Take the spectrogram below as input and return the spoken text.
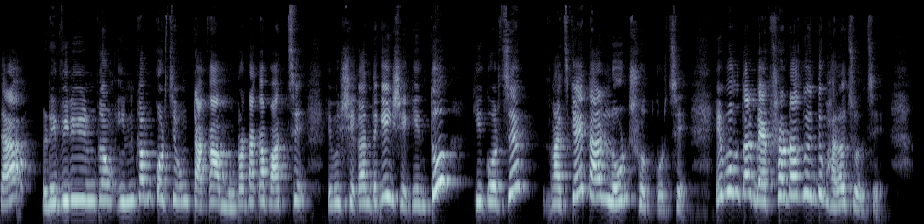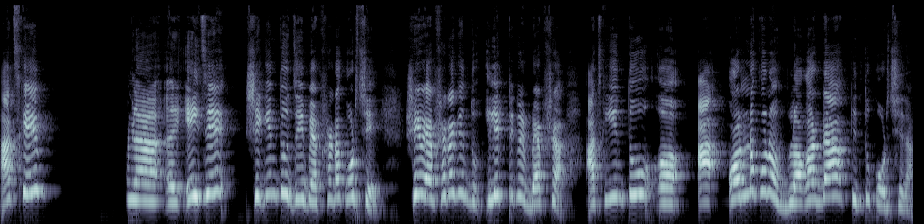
তারা রেভিনিউ ইনকাম ইনকাম করছে এবং টাকা, মোটা টাকা পাচ্ছে এবং সেখান থেকেই সে কিন্তু কি করছে? আজকে তার লোন শোধ করছে এবং তার ব্যবসাটাও কিন্তু ভালো চলছে। আজকে এই যে সে কিন্তু যে ব্যবসাটা করছে সেই ব্যবসাটা কিন্তু ইলেকট্রিকের ব্যবসা। আজকে কিন্তু অন্য কোনো ব্লগাররা কিন্তু করছে না।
